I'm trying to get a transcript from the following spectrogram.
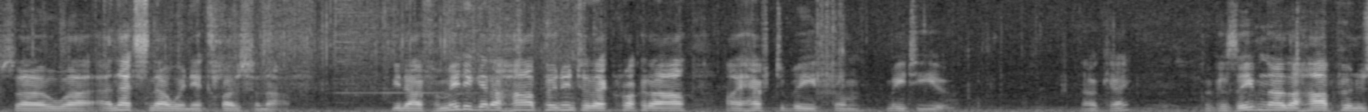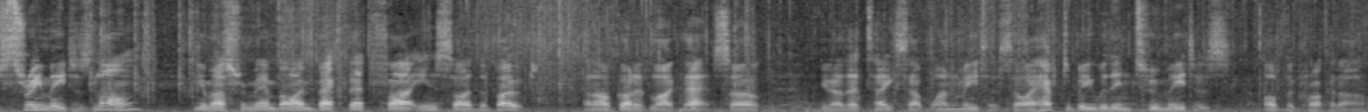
So, uh, and that's nowhere near close enough. You know, for me to get a harpoon into that crocodile, I have to be from me to you. Okay? Because even though the harpoon is three metres long, you must remember I'm back that far inside the boat and I've got it like that. So, you know, that takes up one metre. So I have to be within two metres of the crocodile.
